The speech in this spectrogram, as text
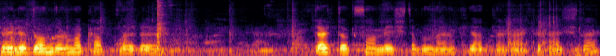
Şöyle dondurma kapları 4.95 de bunların fiyatları arkadaşlar.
